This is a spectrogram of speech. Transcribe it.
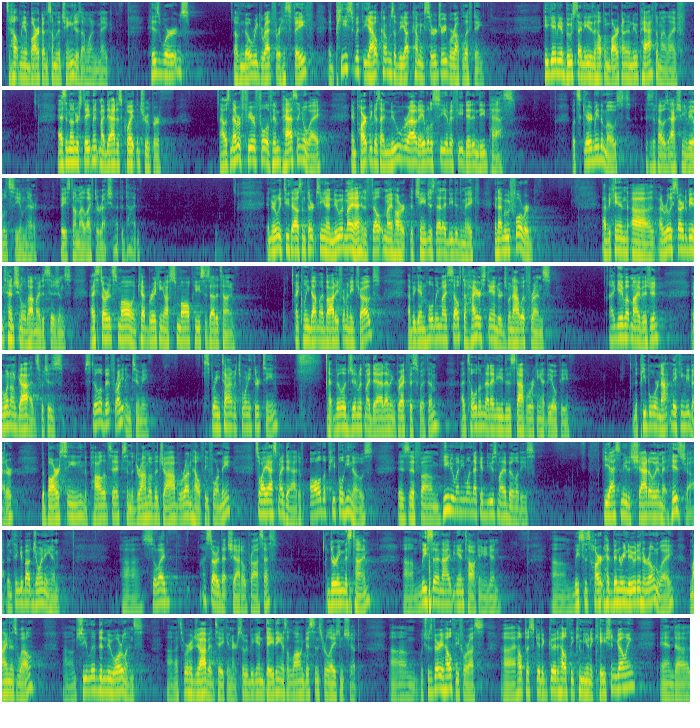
to help me embark on some of the changes I wanted to make. His words of no regret for his faith and peace with the outcomes of the upcoming surgery were uplifting. He gave me a boost I needed to help embark on a new path in my life. As an understatement, my dad is quite the trooper. I was never fearful of him passing away in part because I knew we were out able to see him if he did indeed pass. What scared me the most is if I was actually going to be able to see him there based on my life direction at the time. In early 2013, I knew in my head and felt in my heart the changes that I needed to make, and I moved forward. I began, uh, I really started to be intentional about my decisions. I started small and kept breaking off small pieces at a time. I cleaned out my body from any drugs I began holding myself to higher standards when out with friends. I gave up my vision and went on God's, which is still a bit frightening to me. Springtime of 2013, at Village Inn with my dad, having breakfast with him, I told him that I needed to stop working at the OP. The people were not making me better, The bar scene, the politics, and the drama of the job were unhealthy for me. So I asked my dad, of all the people he knows, is if um, he knew anyone that could use my abilities. He asked me to shadow him at his job and think about joining him. Uh, so I, I started that shadow process. During this time, um, Lisa and I began talking again. Um, Lisa's heart had been renewed in her own way, mine as well. Um, she lived in New Orleans. Uh, that's where her job had taken her. So we began dating as a long distance relationship, um, which was very healthy for us. Uh, it helped us get a good, healthy communication going and uh,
